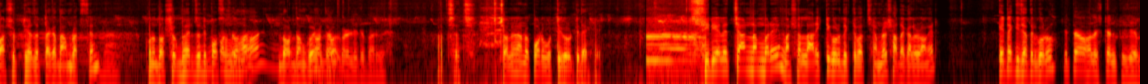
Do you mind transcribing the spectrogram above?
বাষট্টি হাজার টাকা দাম রাখছেন। হ্যাঁ। কোনো দর্শক ভাইয়ের যদি পছন্দ হয় দরদাম করে নিতে পারবে। করে নিতে পারবে। আচ্ছা আচ্ছা। চলেন আমরা পরবর্তী গরুটি দেখাই। সিরিয়ালের চার নম্বরে মাসাল্লাহ আরেকটি গরু দেখতে পাচ্ছি আমরা সাদা কালো রঙের। এটা কি জাতের গরু? এটা Holstein Friesian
